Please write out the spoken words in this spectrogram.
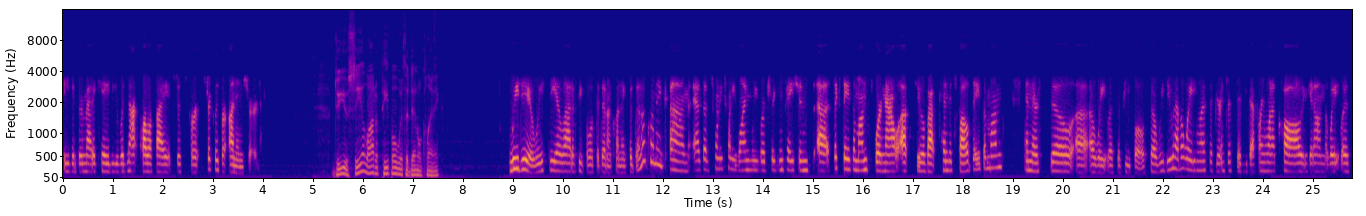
even through Medicaid, you would not qualify. It's just for strictly for uninsured. Do you see a lot of people with a dental clinic? We do. We see a lot of people at the dental clinic. The dental clinic, um, as of 2021, we were treating patients uh, six days a month. We're now up to about 10 to 12 days a month, and there's still uh, a wait list of people. So we do have a waiting list. If you're interested, you definitely want to call and get on the wait list.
